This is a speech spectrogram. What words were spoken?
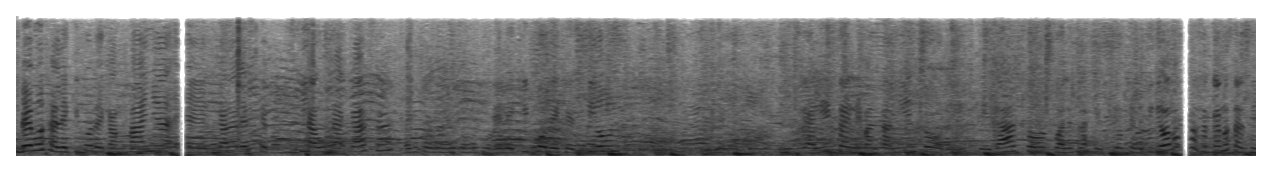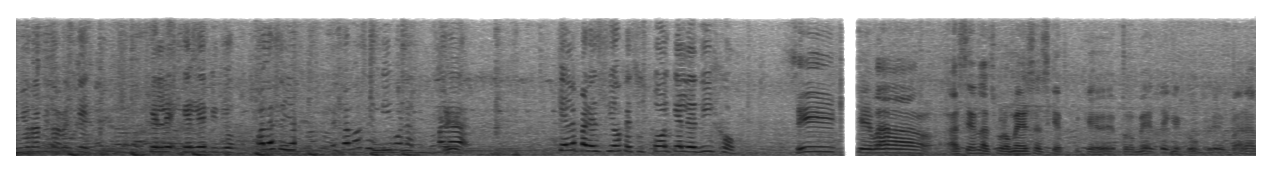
Vemos al equipo de campaña eh, cada vez que visita una casa, el equipo de gestión realiza el levantamiento de, de, datos, cuál es la gestión que le pidió. Al señor rápido a ver qué, qué, le, qué le, pidió. Hola señor, estamos en vivo para... ¿Qué le pareció Jesús Paul? ¿Qué le dijo? Sí, que va a hacer las promesas que, que promete, que cumple para,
